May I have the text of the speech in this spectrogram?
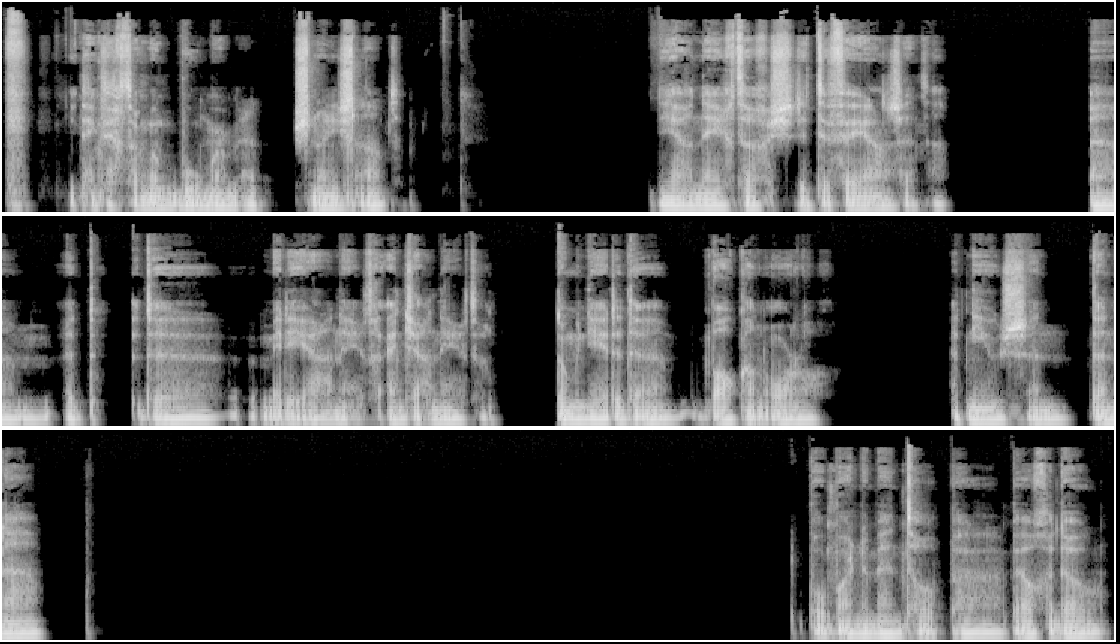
ik denk echt dat ik een boomer ben, als je nog niet slaapt. In de jaren negentig, als je de tv aanzette, um, het, de midden jaren 90, eind jaren 90, domineerde de Balkanoorlog het nieuws en daarna bombardementen op uh, Belgrado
